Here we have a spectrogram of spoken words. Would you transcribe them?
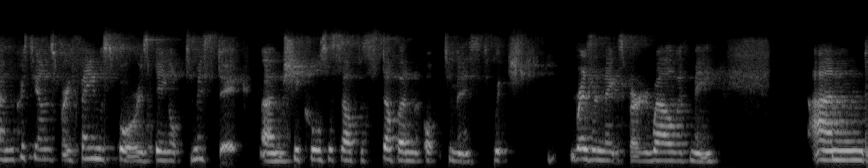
um, Christiana is very famous for is being optimistic. Um, she calls herself a stubborn optimist, which resonates very well with me. And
